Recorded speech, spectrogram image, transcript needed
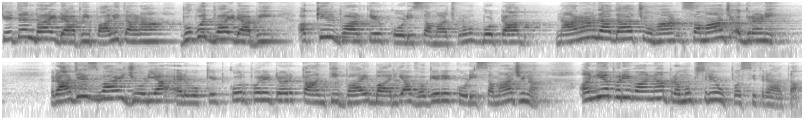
ચેતનભાઈ ડાભી પાલીતાણા, ભૂપતભાઈ ડાભી, અખિલ ભારતીય કોળી સમાજ પ્રમુખ બોટાદ નારાયણદાદા ચૌહાણ સમાજ અગ્રણી, રાજેશભાઈ જોડિયા એડવોકેટ કોર્પોરેટર, કાંતિભાઈ બારિયા વગેરે કોળી સમાજના અન્ય પરિવારના પ્રમુખશ્રીઓ ઉપસ્થિત રહ્યા હતા.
